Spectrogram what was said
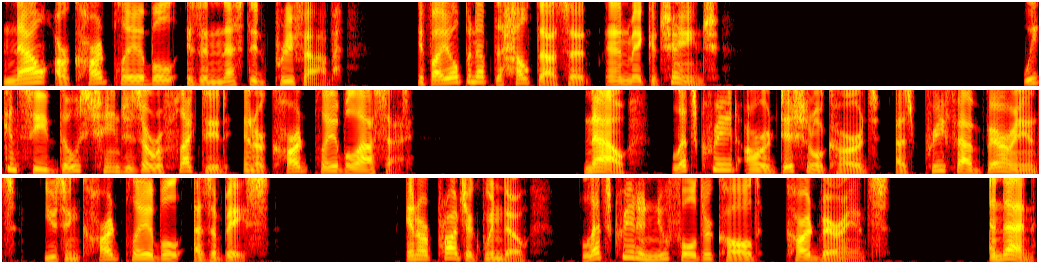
Now our card playable is a nested prefab. If I open up the health asset and make a change, we can see those changes are reflected in our card playable asset. Now, let's create our additional cards as prefab variants using Card Playable as a base. In our project window, let's create a new folder called Card Variants. And then,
